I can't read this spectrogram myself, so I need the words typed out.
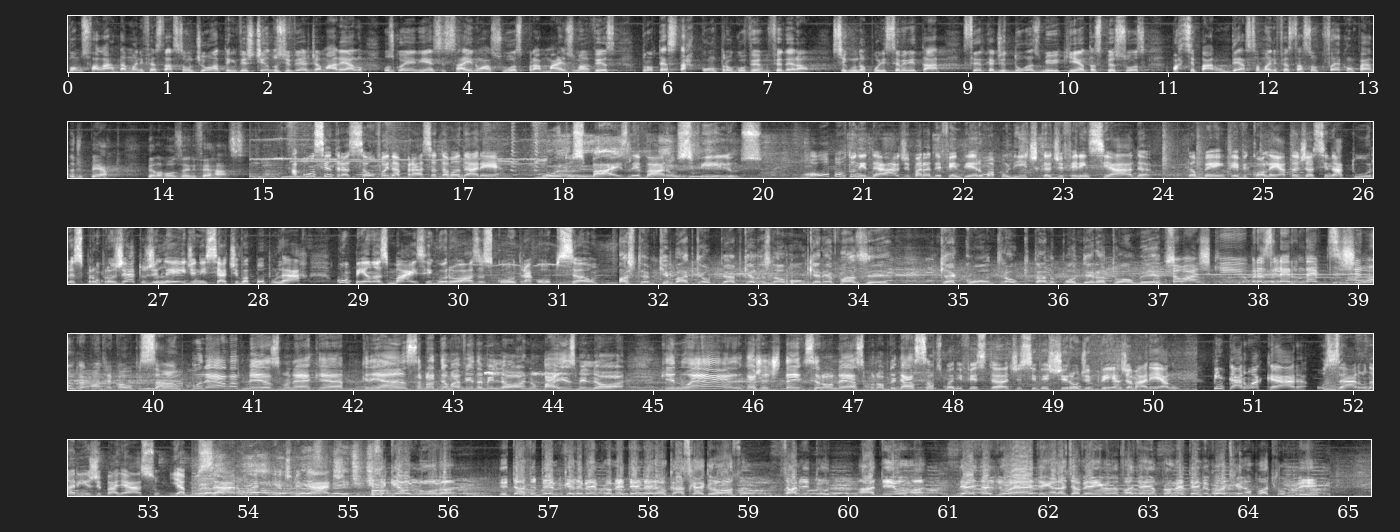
Vamos falar da manifestação de ontem. Vestidos de verde e amarelo, os goianienses saíram às ruas para mais uma vez protestar contra o governo federal. Segundo a Polícia Militar, cerca de 2.500 pessoas participaram dessa manifestação que foi acompanhada de perto pela Rosane Ferraz. A concentração foi na Praça Tamandaré. Muitos pais levaram os filhos. Uma oportunidade para defender uma política diferenciada. Também teve coleta de assinaturas para um projeto de lei de iniciativa popular com penas mais rigorosas contra a corrupção. Nós temos que bater o pé porque eles não vão querer fazer que é contra o que está no poder atualmente. Eu acho que o brasileiro não deve desistir nunca contra a corrupção. Por ela mesmo, né, que é criança para ter uma vida melhor, num país melhor, que não é que a gente tem que ser honesto por obrigação. Os manifestantes se vestiram de verde e amarelo, pintaram a cara, usaram o nariz de palhaço e abusaram da criatividade. Isso aqui é o Lula. De tanto tempo que ele vem prometendo, ele é o casca grossa. Sabe de tudo. A Dilma, desde o Éden, ela já vem fazendo, prometendo coisas que não pode cumprir.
